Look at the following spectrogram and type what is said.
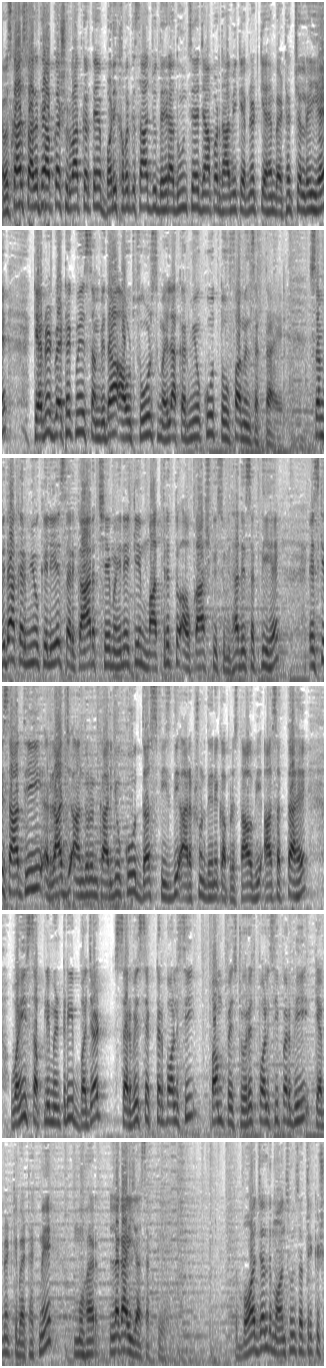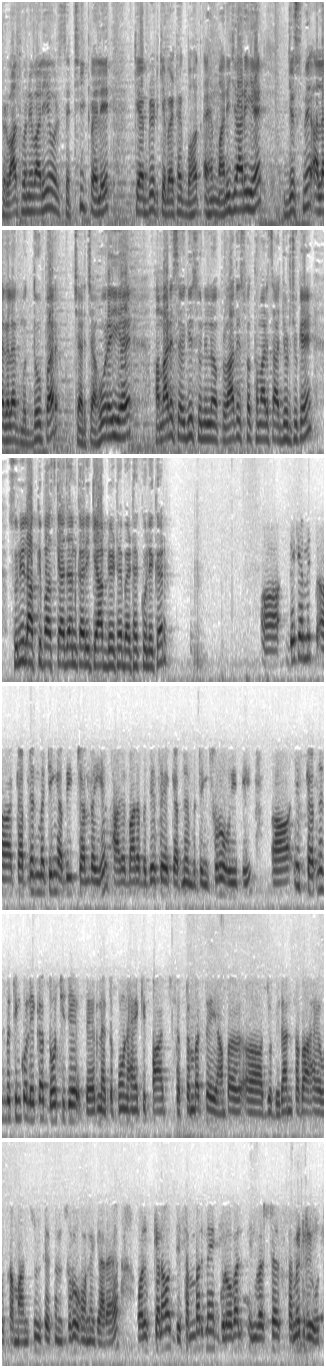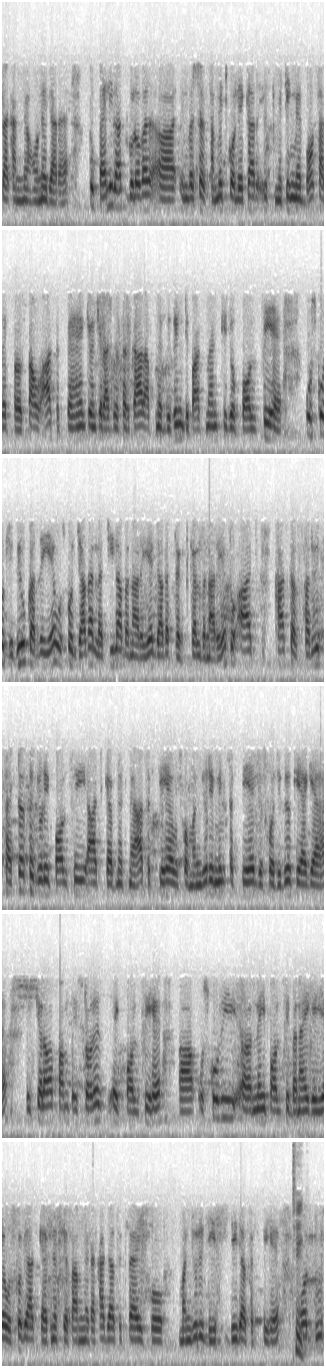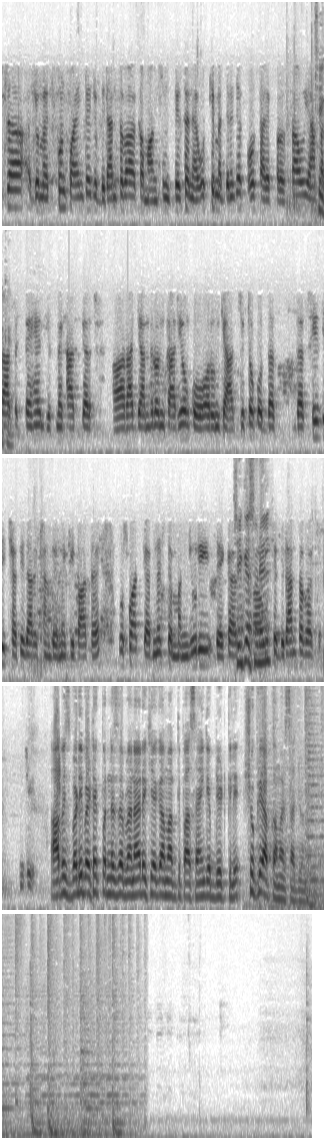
नमस्कार, स्वागत है आपका। शुरुआत करते हैं बड़ी खबर के साथ जो देहरादून से है, जहाँ पर धामी कैबिनेट की अहम बैठक चल रही है। कैबिनेट बैठक में संविदा आउटसोर्स महिला कर्मियों को तोहफा मिल सकता है। संविदा कर्मियों के लिए सरकार छह महीने के मातृत्व अवकाश की सुविधा दे सकती है। इसके साथ ही राज्य आंदोलनकारियों को 10 फ़ीसदी आरक्षण देने का प्रस्ताव भी आ सकता है। वहीं supplementary budget, service sector policy, pump storage policy पर भी कैबिनेट की बैठक में मुहर लगाई जा सकती है। तो बहुत जल्द मानसून सत्र की शुरुआत होने वाली है और इससे ठीक पहले कैबिनेट की बैठक बहुत अहम मानी जा रही है, जिसमें अलग अलग मुद्दों पर चर्चा हो रही है। हमारे सहयोगी सुनील प्रभात इस वक्त हमारे साथ जुड़ चुके हैं। सुनील, आपके पास क्या जानकारी, क्या अपडेट है बैठक को लेकर? देखिए अमित कैबिनेट मीटिंग अभी चल रही है। साढ़े बारह बजे से कैबिनेट मीटिंग शुरू हुई थी। आ, इस कैबिनेट मीटिंग को लेकर दो चीज़ें बेहद महत्वपूर्ण है कि पाँच सितंबर से यहाँ पर आ, जो विधानसभा है उसका मानसून सेशन शुरू होने जा रहा है। और इसके अलावा दिसंबर में ग्लोबल इन्वेस्टर समिट भी उत्तराखंड में होने जा रहा है। तो पहली बात ग्लोबल इन्वेस्टर समिट को लेकर इस मीटिंग में बहुत सारे प्रस्ताव आ सकते हैं क्योंकि राज्य सरकार अपने विभिन्न डिपार्टमेंट की जो पॉलिसी है उसको रिव्यू कर रही है उसको ज़्यादा लचीला बना रही है ज़्यादा प्रैक्टिकल बना रही है तो आज खासकर सर्विस सेक्टर से जुड़ी पॉलिसी आज कैबिनेट में आ सकती है उसको मंजूरी मिल सकती है जिसको रिव्यू किया गया है। इसके अलावा पंप स्टोरेज एक पॉलिसी है आ, उसको भी नई पॉलिसी बनाई गई है उसको भी आज कैबिनेट के सामने रखा जा सकता है इसको मंजूरी दी, दी जा सकती है। और दूसरा जो महत्वपूर्ण पॉइंट है जो विधानसभा का मानसून सेशन है उसके मद्देनजर बहुत सारे प्रस्ताव यहाँ पर आ सकते हैं जिसमें खासकर राज्य आंदोलनकारियों को और उनके आश्रितों को दस दस फ़ीसदी क्षति आरक्षण देने की बात है। उस बाद कैबिनेट से मंजूरी देकर ठीक है सुनील। विधानसभा जी। आप इस बड़ी बैठक पर नज़र बनाए रखिएगा। हम आपके पास आएँगे अपडेट के लिए। शुक्रिया आपका हमारे साथ जुड़ने के लिए।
